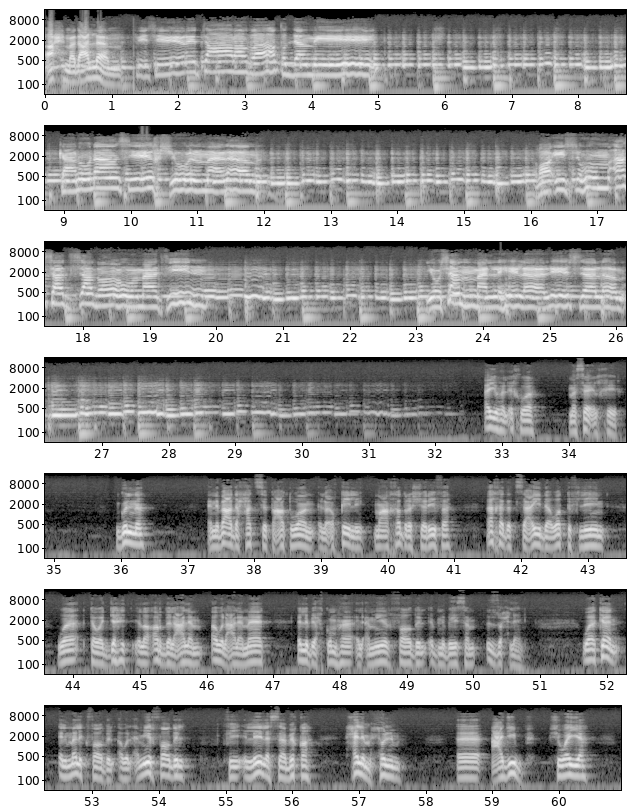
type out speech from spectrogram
أحمد علام. في سيرة عرب أقدمين كانوا ناس يخشوا الملامة رئيسهم أسد سبع ومتين يسمى الهلال السلام. أيها الإخوة مساء الخير. قلنا أن بعد حادثة عطوان العقيلي مع خضرة الشريفة أخذت سعيدة والطفلين وتوجهت إلى أرض العلم أو العلامات اللي بيحكمها الأمير فاضل ابن بيسم الزحلاني. وكان الملك فاضل أو الأمير فاضل في الليلة السابقة حلم حلم آه، عجيب شوية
